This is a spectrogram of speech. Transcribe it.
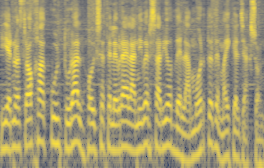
Y en nuestra hoja cultural hoy se celebra el aniversario de la muerte de Michael Jackson.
